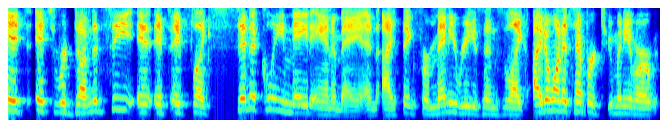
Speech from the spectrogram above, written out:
it's it's redundancy. It, it's it's like cynically made anime, and I think for many reasons, like I don't want to temper too many of our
